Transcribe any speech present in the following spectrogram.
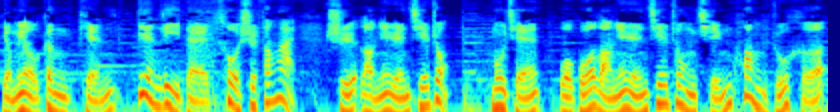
有没有更便便利的措施方案使老年人接种？目前我国老年人接种情况如何？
